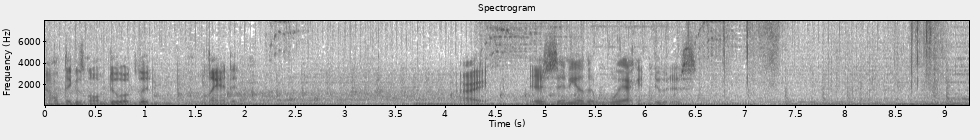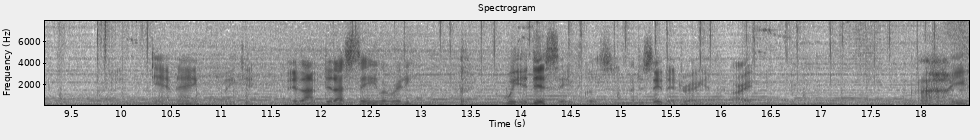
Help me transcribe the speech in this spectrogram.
I don't think it's gonna do a good landing. Alright. Is there any other way I can do this? That ain't gonna make it. Did I, did I save already? Wait, it did save, because I just saved that dragon. Alright. Ah, yeah.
